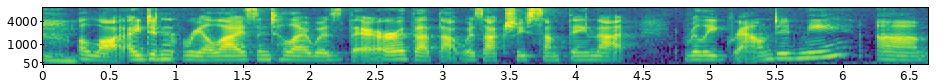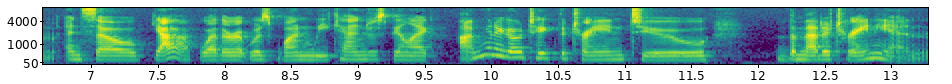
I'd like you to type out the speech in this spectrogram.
mm. a lot. I didn't realize until I was there that that was actually something that really grounded me. Um, and so, yeah, whether it was one weekend just being like, I'm going to go take the train to the Mediterranean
